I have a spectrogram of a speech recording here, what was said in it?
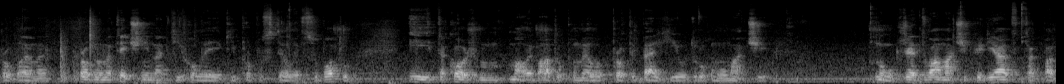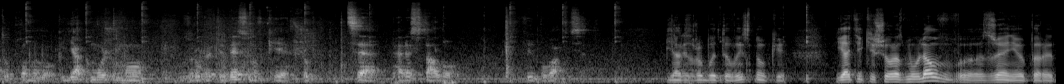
проблеми, проблематичні на ті голи, які пропустили в суботу. І також мали багато помилок проти Бельгії у другому матчі. Ну, вже два матчі підряд, так багато помилок. Як можемо зробити висновки, щоб це перестало відбуватися? як зробити висновки. Я тільки що розмовляв е, з Женєю перед,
